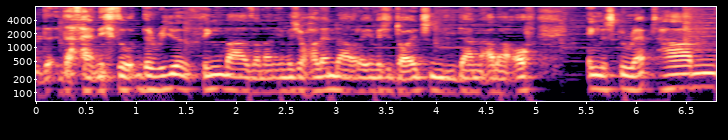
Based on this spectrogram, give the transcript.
das halt nicht so the real thing war, sondern irgendwelche Holländer oder irgendwelche Deutschen, die dann aber auf Englisch gerappt haben.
